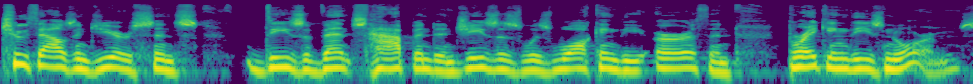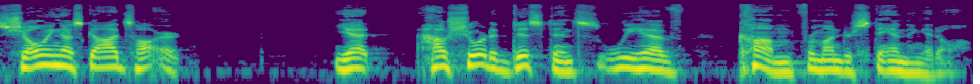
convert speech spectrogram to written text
2,000 years since these events happened and Jesus was walking the earth and breaking these norms, showing us God's heart. Yet, how short a distance we have come from understanding it all.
